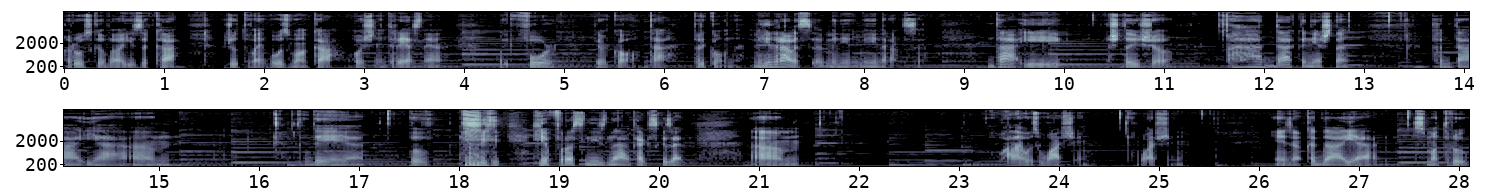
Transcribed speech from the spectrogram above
русского языка. Жду твоего звонка. Очень интересная. Wait for your call. Да, прикольно. Мне нравится, мне, мне нравится. Да, и что еще? А, да, конечно. Когда я... Эм, когда я... я просто не знаю, как сказать. Um, while I was watching, watching я не знаю, когда я смотрю,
